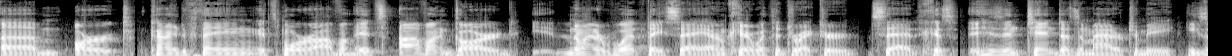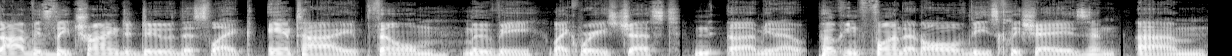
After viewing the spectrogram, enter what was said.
um, art kind of thing. It's more avant. It's avant garde. No matter what they say, I don't care what the director said because his intent doesn't matter to me. He's obviously trying to do this like anti film movie, like where he's just um, you know poking fun at all these cliches, and um,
